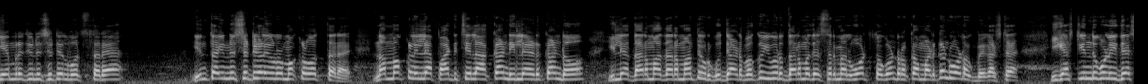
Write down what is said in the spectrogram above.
ಕೇಂಬ್ರಿಡ್ಜ್ ಯೂನಿವರ್ಸಿಟಿಯಲ್ಲಿ ಓದಿಸ್ತಾರೆ. ಇಂಥ ಯೂನಿವರ್ಸಿಟಿಗಳಿಗೆ ಇವ್ರ ಮಕ್ಕಳು ಓದ್ತಾರೆ. ನಮ್ಮ ಮಕ್ಕಳು ಇಲ್ಲೇ ಪಾಟಿ ಚೀಲ ಹಾಕೊಂಡು ಇಲ್ಲೇ ಹಿಡ್ಕೊಂಡು, ಇಲ್ಲೇ ಧರ್ಮ ಧರ್ಮ ಅಂತ ಇವ್ರು ಗುದ್ದಾಡಬೇಕು. ಇವರು ಧರ್ಮದ ಹೆಸರ ಮೇಲೆ ಓಟ್ ತೊಗೊಂಡು ರೊಕ್ಕ ಮಾಡ್ಕೊಂಡು ಓಡೋಗ್ಬೇಕು ಅಷ್ಟೇ ಈಗ ಎಷ್ಟು ಹಿಂದೂಗಳು ಈ ದೇಶ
